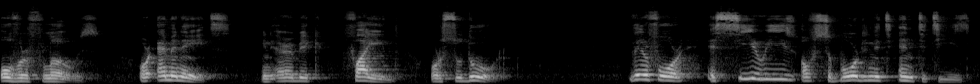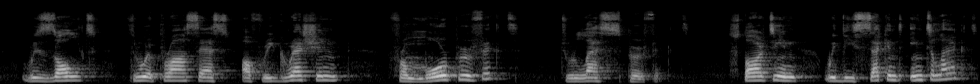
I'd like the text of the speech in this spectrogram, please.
overflows or emanates in Arabic faid or sudur. Therefore, a series of subordinate entities result through a process of regression from more perfect to less perfect, starting with the second intellect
